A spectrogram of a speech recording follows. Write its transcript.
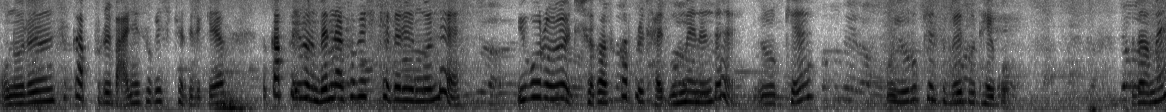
오늘은 스카프를 많이 소개시켜 드릴게요. 스카프 이거는 맨날 소개시켜 드리는 건데 이거를 제가 스카프를 잘 못 매는데 이렇게 뭐 이렇게 해서 매도 되고 그 다음에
